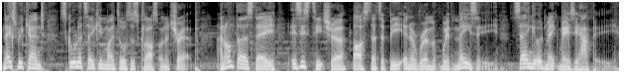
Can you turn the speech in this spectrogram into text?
Next weekend, school are taking my daughter's class on a trip, and on Thursday, Izzy's teacher asked her to be in a room with Maisie, saying it would make Maisie happy.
